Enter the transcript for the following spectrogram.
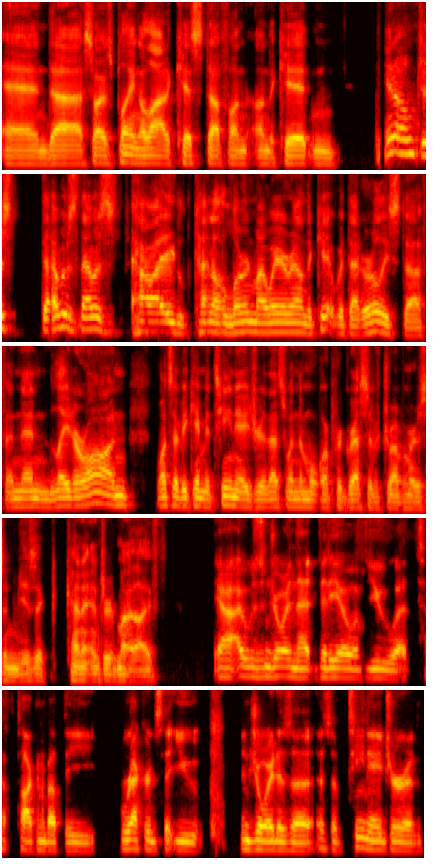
and uh, so I was playing a lot of Kiss stuff on on the kit, and you know, just that was that was how I kind of learned my way around the kit with that early stuff, and then later on, once I became a teenager, that's when the more progressive drummers and music kind of entered my life. Yeah, I was enjoying that video of you uh, t- talking about the records that you enjoyed as a as a teenager, and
